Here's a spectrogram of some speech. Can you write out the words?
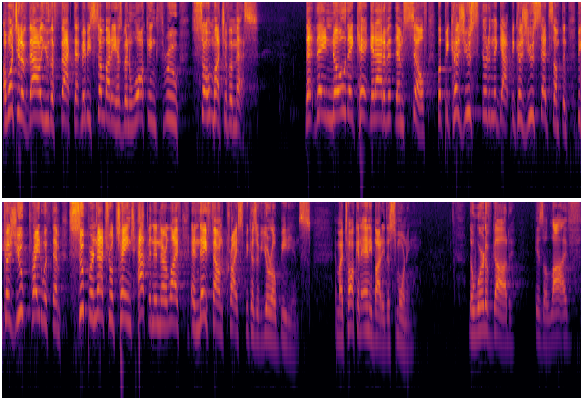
I want you to value the fact that maybe somebody has been walking through so much of a mess that they know they can't get out of it themselves, but because you stood in the gap, because you said something, because you prayed with them, supernatural change happened in their life and they found Christ because of your obedience. Am I talking to anybody this morning? The Word of God is alive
